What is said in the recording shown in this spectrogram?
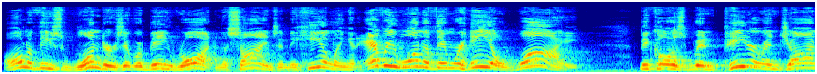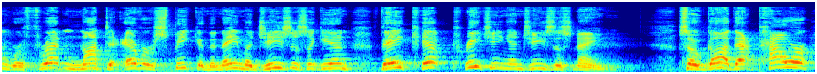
all of these wonders that were being wrought and the signs and the healing, and every one of them were healed? Why? Because when Peter and John were threatened not to ever speak in the name of Jesus again, they kept preaching in Jesus' name. So, God, that power,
